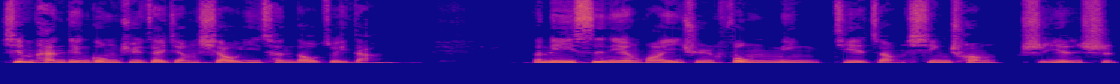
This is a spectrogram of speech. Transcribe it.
先盘点工具，再将效益撑到最大。二零一四年，黄奕群奉命接掌新创实验室。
